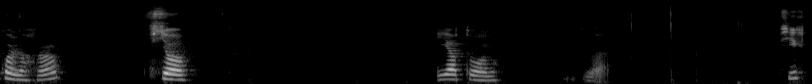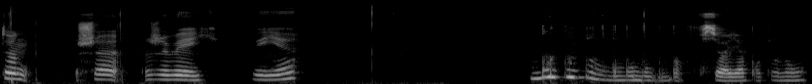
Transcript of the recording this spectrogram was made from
Прикольна гра. Все. Я тону. Да. Всі, хто ще живий, ви є. Все, я потонув.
